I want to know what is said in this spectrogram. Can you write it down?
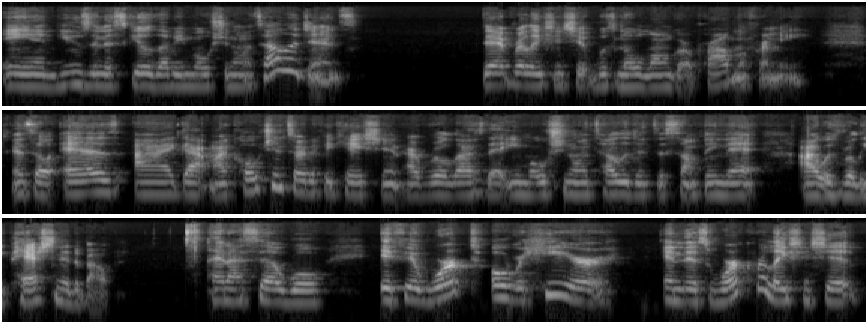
and using the skills of emotional intelligence, that relationship was no longer a problem for me. And so, as I got my coaching certification, I realized that emotional intelligence is something that I was really passionate about. And I said, well, if it worked over here in this work relationship,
